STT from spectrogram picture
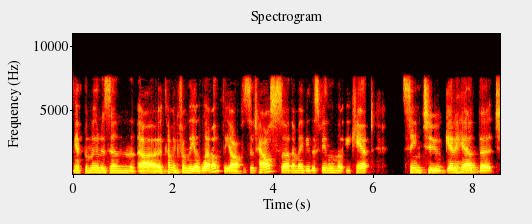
If the moon is in uh, coming from the 11th, the opposite house, uh, there may be this feeling that you can't seem to get ahead that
